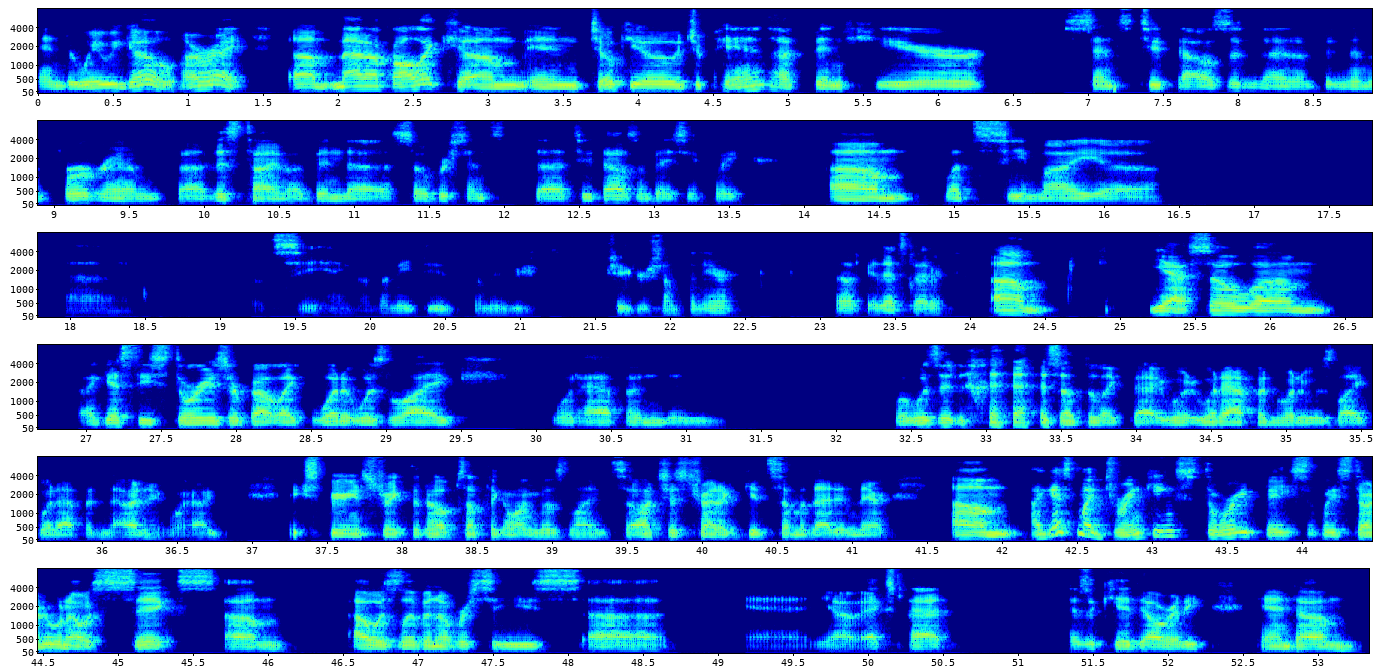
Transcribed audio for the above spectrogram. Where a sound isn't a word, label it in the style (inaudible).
And away we go. All right. Um, Matt Alcoholic um, in Tokyo, Japan. I've been here since 2000 and I've been in the program uh, this time. I've been uh, sober since uh, 2000, basically. Um, let's see. My, uh, uh, let's see. Hang on. Let me do, let me trigger something here. Okay, that's better. Um, yeah. So, um, I guess these stories are about like what it was like what happened and what was it? (laughs) something like that. What what happened? What it was like? What happened? Anyway, I experienced strength and hope, something along those lines. So I'll just try to get some of that in there. Um, I guess my drinking story basically started when I was six. Um, I was living overseas, uh, and, you know, expat as a kid already, and um,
